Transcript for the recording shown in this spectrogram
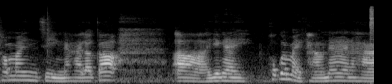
ชอบมากจริง ๆ นะคะ แล้วก็ ยังไงพบกันใหม่คราวหน้านะคะ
